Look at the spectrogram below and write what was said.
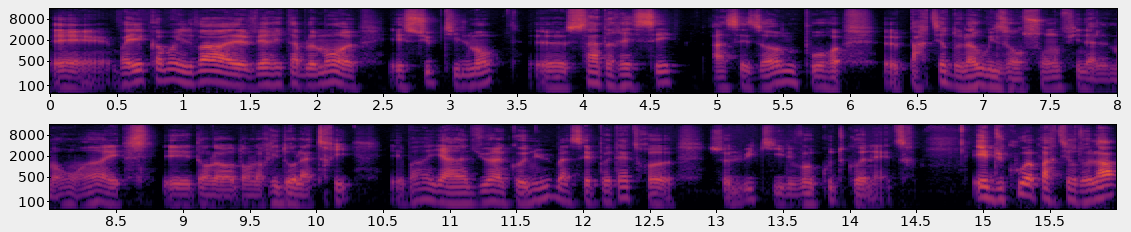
Et voyez comment il va véritablement et subtilement s'adresser à ces hommes pour euh, partir de là où ils en sont finalement, hein, et, et, dans, leur, dans leur idolâtrie, et eh ben, il y a un Dieu inconnu, ben, c'est peut-être euh, celui qu'il vaut le coup de connaître. Et du coup, à partir de là,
